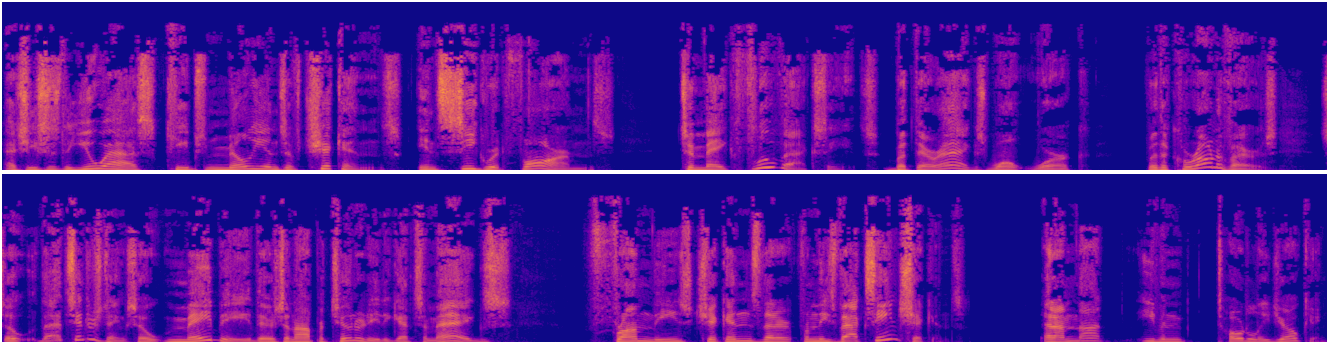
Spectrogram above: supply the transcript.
And she says the U.S. keeps millions of chickens in secret farms to make flu vaccines, but their eggs won't work for the coronavirus. So that's interesting. So maybe there's an opportunity to get some eggs from these chickens that are from these vaccine chickens. And I'm not even totally joking.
